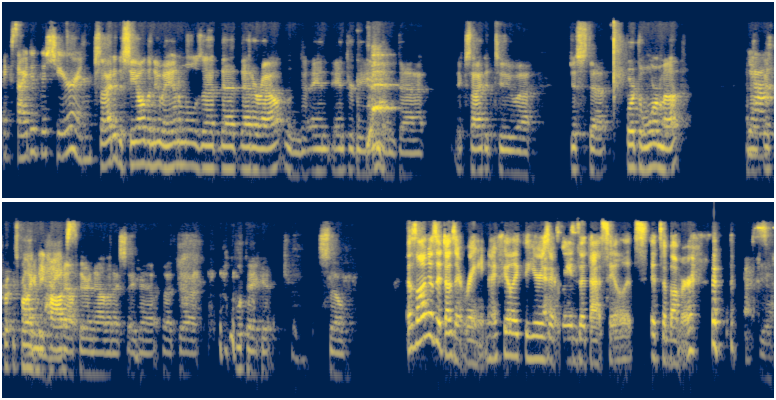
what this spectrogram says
excited this year and excited to see all the new animals that that, that are out and, and entered in, and uh, excited to uh, just uh, for it to warm up. yeah, it's, it's probably gonna be, be hot nice. out there now that I say that, but uh, we'll take it. So as long as it doesn't rain. I feel like the years yes. it rains at that sale, it's it's a bummer. yes. Yeah.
